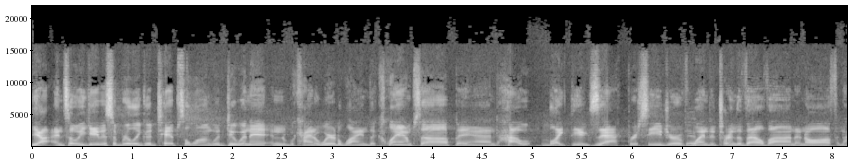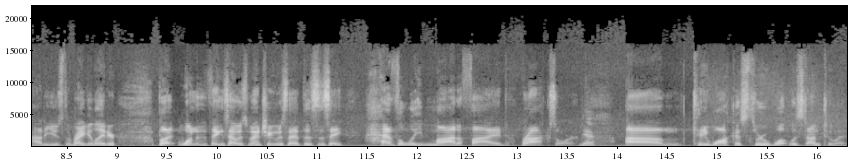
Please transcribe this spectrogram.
Yeah. And so he gave us some really good tips along with doing it and kind of where to line the clamps up and how, like, the exact procedure of Yeah. when to turn the valve on and off and how to use the regulator. But one of the things I was mentioning was that this is a heavily modified Roxor. Yeah. Um, can you walk us through what was done to it?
